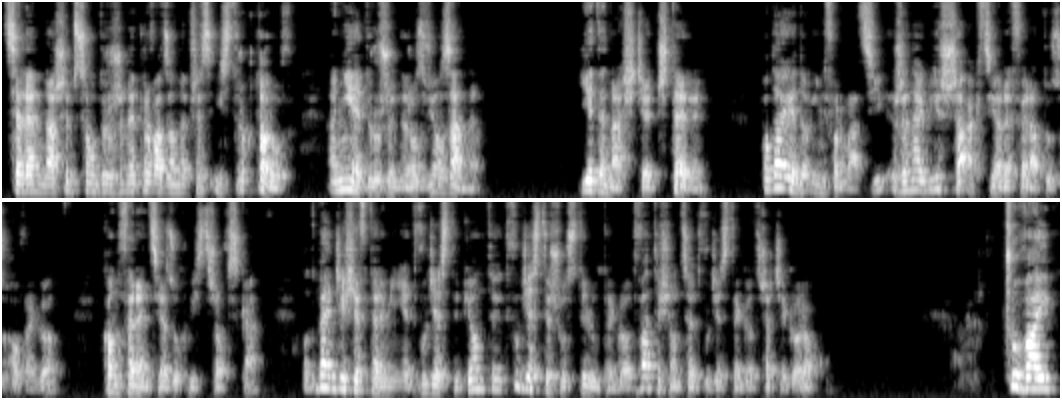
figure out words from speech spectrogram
Celem naszym są drużyny prowadzone przez instruktorów, a nie drużyny rozwiązane. 11.4. Podaję do informacji, że najbliższa akcja referatu zuchowego, konferencja zuchmistrzowska, odbędzie się w terminie 25-26 lutego 2023 roku. Czuwaj,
